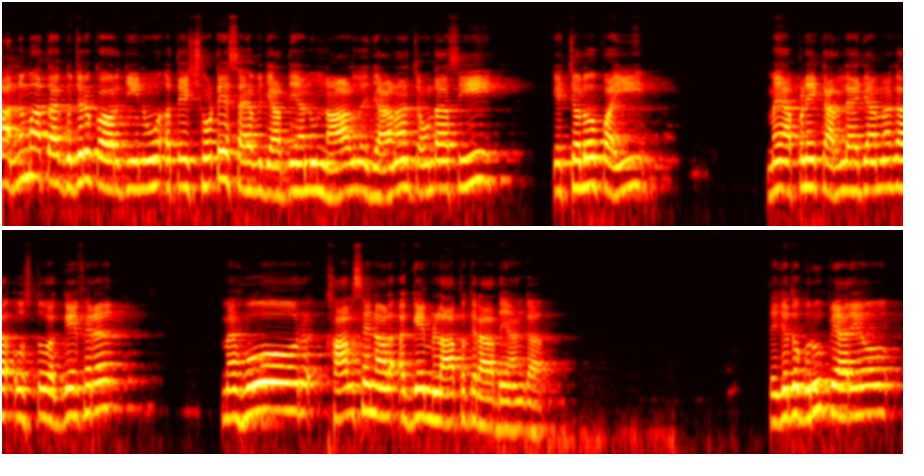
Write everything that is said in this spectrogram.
ਧੰਨ ਮਾਤਾ ਗੁਜਰ ਕੌਰ ਜੀ ਨੂੰ ਅਤੇ ਛੋਟੇ ਸਾਹਿਬਜ਼ਾਦਿਆਂ ਨੂੰ ਨਾਲ ਲਿਜਾਣਾ ਚਾਹੁੰਦਾ ਸੀ ਕਿ ਚਲੋ ਭਾਈ, ਮੈਂ ਆਪਣੇ ਘਰ ਲੈ ਜਾਵਾਂਗਾ, ਉਸ ਤੋਂ ਅੱਗੇ ਫਿਰ ਮੈਂ ਹੋਰ ਖਾਲਸੇ ਨਾਲ ਅੱਗੇ ਮਿਲਾਪ ਕਰਾ ਦਿਆਂਗਾ। ਤੇ ਜਦੋਂ ਗੁਰੂ ਪਿਆਰਿਓ,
